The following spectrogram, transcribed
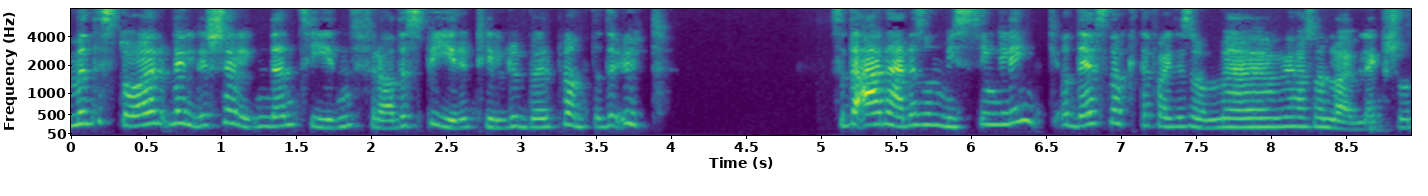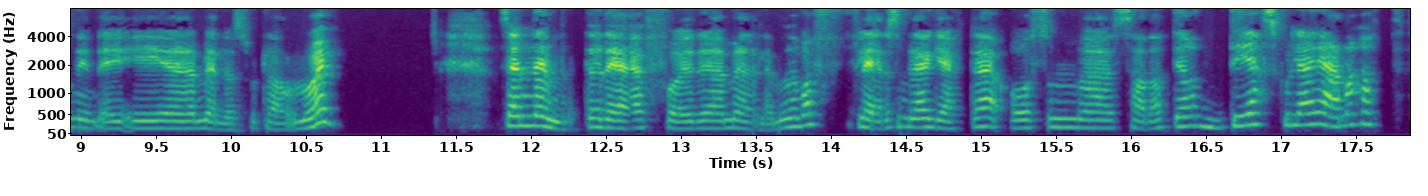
Men det står veldig sjelden den tiden fra det spirer til du bør plante det ut. Så det er det er sånn missing link, og det snakket jeg faktisk om. Vi har sånn live-leksjon inne i eh, medlemsportalen vår. Så jeg nevnte det for eh, medlemmene. Det var flere som reagerte og som uh, sa det at ja, det skulle jeg gjerne hatt.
